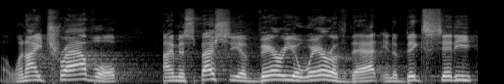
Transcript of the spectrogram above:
Uh, when I travel, I'm especially very aware of that. In a big city,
